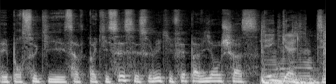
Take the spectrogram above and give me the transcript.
Et pour ceux qui savent pas qui c'est, c'est celui qui fait pavillon de chasse. Égalité.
